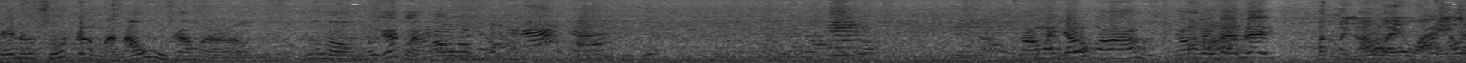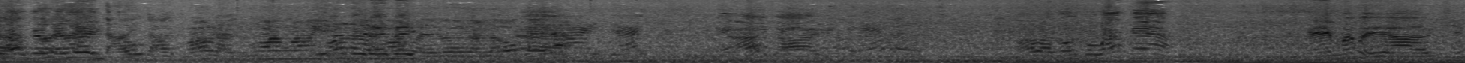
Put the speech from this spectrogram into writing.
Cái nước sốt đó mà nấu sao mà nó ngon, nó rất là ngon luôn ngon mấy chú ngon không? Ngon kêu thêm đi. Bắt mấy nhỏ quay hoài thôi, kêu thêm đi. Ngon là ngon ngon Ngon kêu thêm đi. là- là ok đó Đó, rồi. Mọi bà con cô bác nha. Em á thì uh, xíu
